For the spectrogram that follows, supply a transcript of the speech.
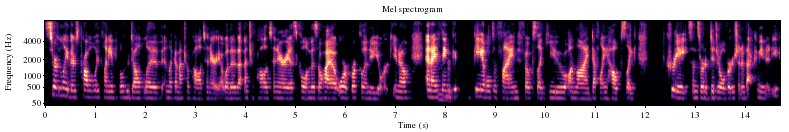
certainly there's probably plenty of people who don't live in like a metropolitan area whether that metropolitan area is columbus ohio or brooklyn new york you know and i think being able to find folks like you online definitely helps like create some sort of digital version of that community.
